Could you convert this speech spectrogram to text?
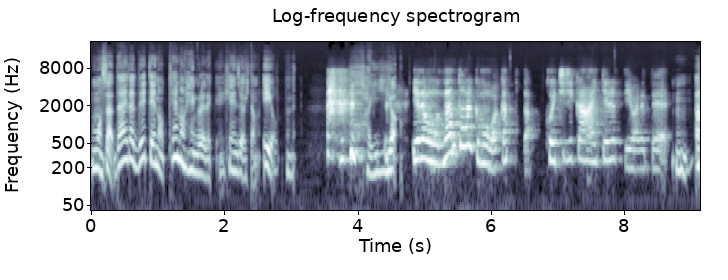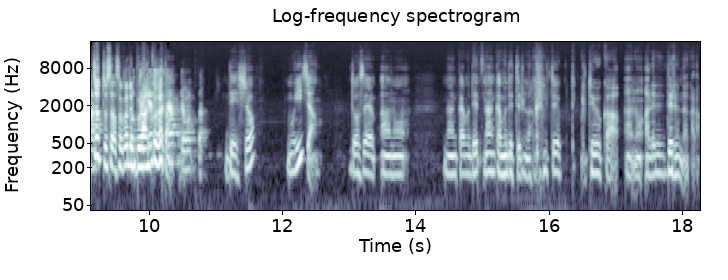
もうさ代打出ての手の辺ぐらいで返事が来たもん。ええよ。ってねはいや、いや、でも、なんとなくもう分かってた。小1時間空いてるって言われて。うん、あちょっとさそこでブランクがた。って思った。でしょ？もういいじゃん。どうせあの何回もで何回も出てるなというというかあのあれで出るんだから。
